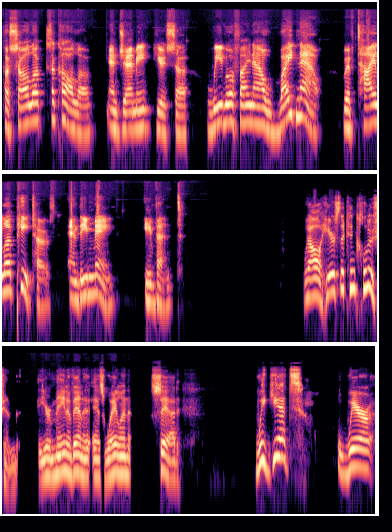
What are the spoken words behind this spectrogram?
for Solo Sikoa and Jimmy Uso? We will find out right now with Tyler Peters and the main event. Well, here's the conclusion. Your main event, as Waylon said, we get where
